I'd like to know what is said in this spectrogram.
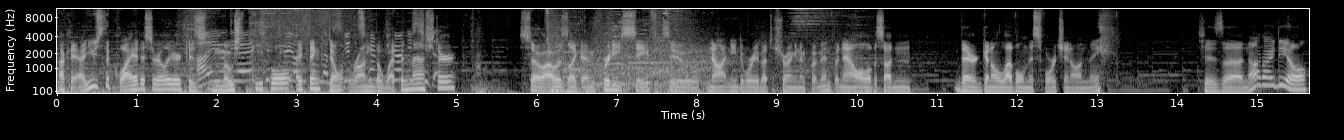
Okay, I used the Quietus earlier because most people, I think, don't run the Weapon Master. So I was like, I'm pretty safe to not need to worry about destroying an equipment, but now all of a sudden, they're gonna level Misfortune on me. Which is uh, not ideal.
